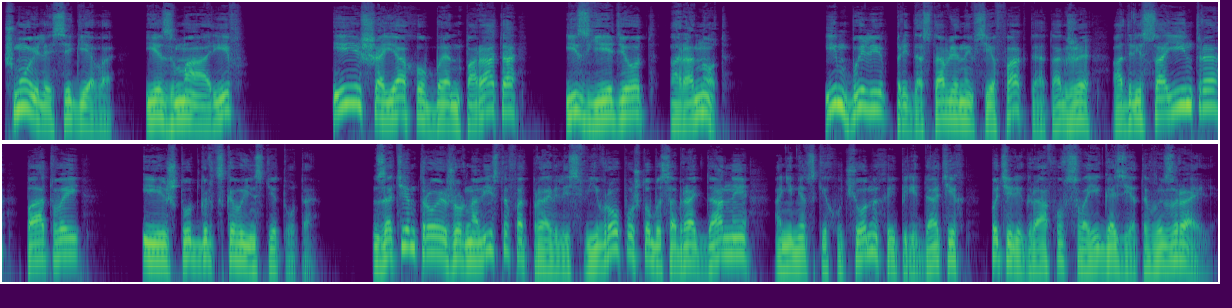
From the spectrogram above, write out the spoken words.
Шмуэля Сегева из Маариф и Шаяху бен Парата из Едиот Аранот. Им были предоставлены все факты, а также адреса Интра, Патвей и Штутгартского института. Затем трое журналистов отправились в Европу, чтобы собрать данные о немецких ученых и передать их по телеграфу в свои газеты в Израиле.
